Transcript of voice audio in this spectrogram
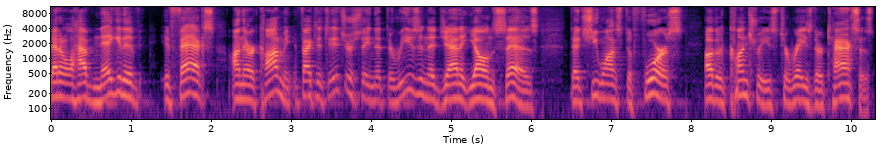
that it'll have negative effects on their economy. In fact, it's interesting that the reason that Janet Yellen says that she wants to force other countries to raise their taxes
